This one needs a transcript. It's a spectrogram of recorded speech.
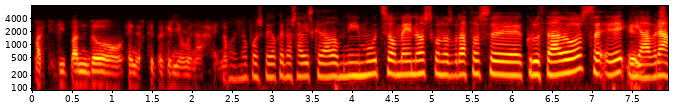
participando en este pequeño homenaje. ¿no? Bueno, pues veo que no os habéis quedado ni mucho menos con los brazos eh, cruzados eh, y habrá,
